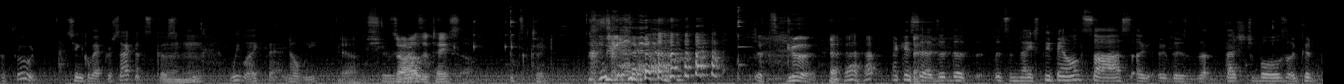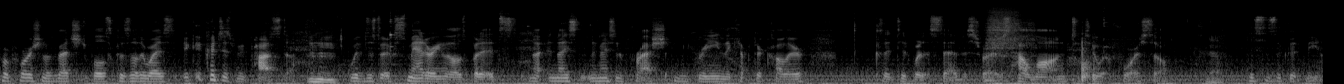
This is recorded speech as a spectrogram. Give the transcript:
of food, so you can go back for seconds because Mhm. we like that, don't we? Yeah. Sure so how's do. it taste though? It's good. It's good. Like I said, the, the, it's a nicely balanced sauce. Uh, uh, there's the vegetables, a good proportion of vegetables, because otherwise it, it could just be pasta Mm-hmm. with just a smattering of those. But it's nice, they're nice and fresh and green. They kept their color because I did what it said as far as how long to do it for. So Yeah. this is a good meal.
